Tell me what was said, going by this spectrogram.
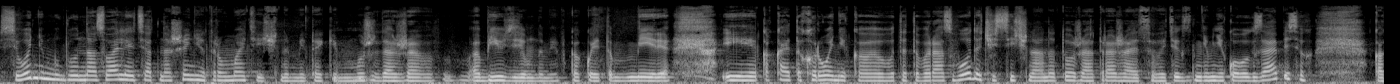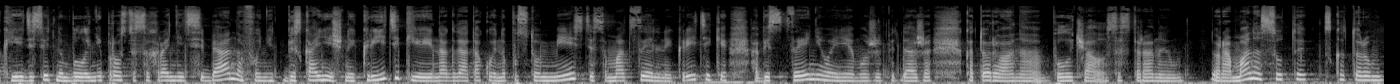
сегодня мы бы назвали эти отношения травматичными такими, может, даже абьюзивными в какой-то мере. И какая-то хроника вот этого развода частично она тоже отражается в этих дневниковых записях, как ей действительно было не просто сохранить себя на фоне бесконечной критики, иногда такой на пустом месте, самоцельной критики, обесценивания, может быть, даже, которую она получала со стороны Романа Суты, с которым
